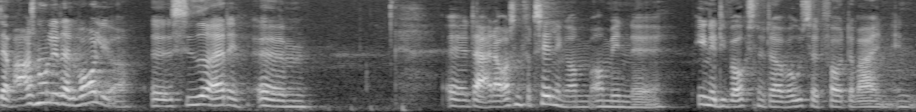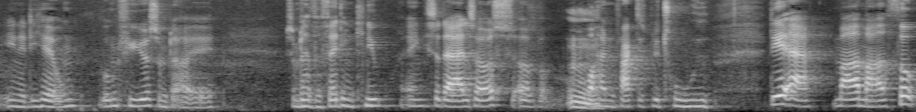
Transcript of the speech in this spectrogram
der var også nogle lidt alvorligere øh, sider af det. Øh, øh, der er der er også en fortælling om, om en, øh, en af de voksne, der var udsat for, at der var en, en, en af de her unge, unge fyre, som der, øh, som der havde fået fat i en kniv. Ikke? Så der er altså også, og, mm. hvor han faktisk blev truet. Det er meget, meget få.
